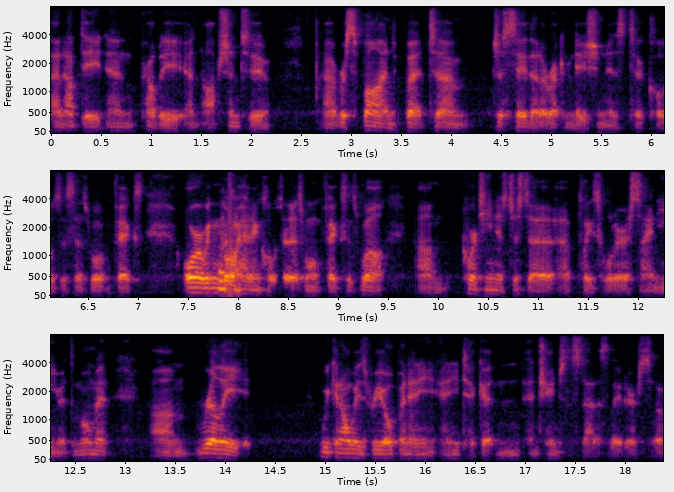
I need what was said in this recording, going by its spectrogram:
an update and probably an option to uh, respond, but um, just say that a recommendation is to close this as won't fix, or we can okay. go ahead and close it as won't fix as well. Um, core team is just a, a, placeholder assignee at the moment. Um, really, we can always reopen any any ticket and, and change the status later. So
